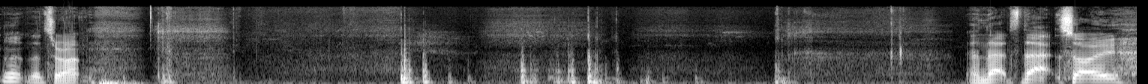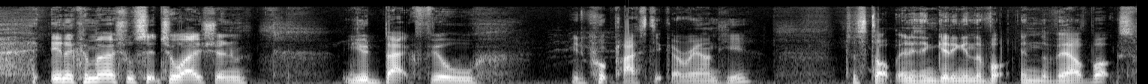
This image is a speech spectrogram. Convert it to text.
That's all right. And that's that. So, in a commercial situation, you'd backfill, you'd put plastic around here to stop anything getting in the in the valve box.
